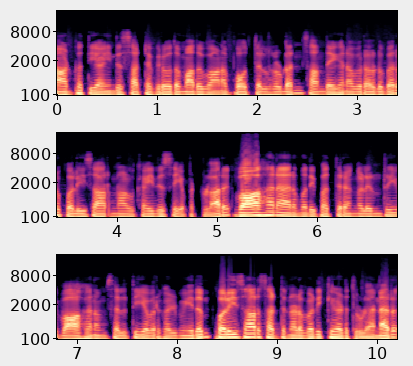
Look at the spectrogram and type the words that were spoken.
நாற்பத்தி ஐந்து சட்டவிரோத மதுபான போத்தல்களுடன் சந்தேக நபர் ஒருவர் போலீசாரினால் கைது செய்யப்பட்டுள்ளார். வாகன அனுமதி பத்திரங்களின்றி வாகனம் செலுத்தியவர்கள் மீதும் போலீசார் சட்ட நடவடிக்கை எடுத்துள்ளனர்.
